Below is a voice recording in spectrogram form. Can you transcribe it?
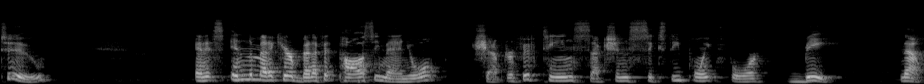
2, and it's in the Medicare Benefit Policy Manual, Chapter 15, Section 60.4b. Now,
